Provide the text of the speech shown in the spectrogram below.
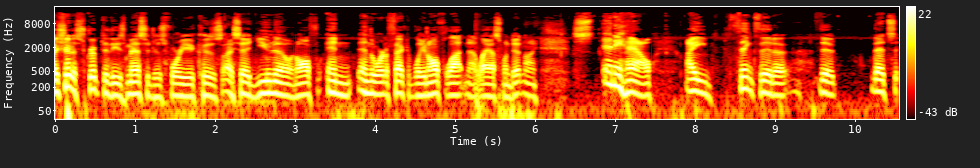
I should have scripted these messages for you because I said you know an awful and and the word effectively an awful lot in that last one, didn't I? Anyhow, I think that uh, that that's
